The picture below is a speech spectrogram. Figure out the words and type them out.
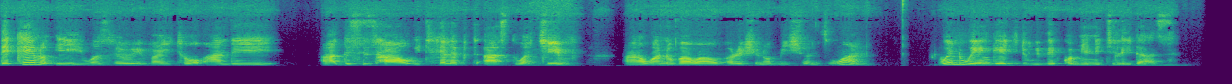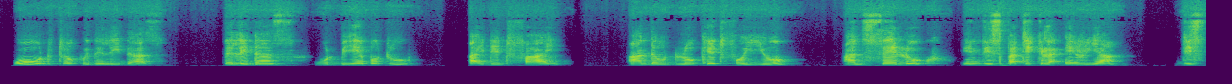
the KLE was very vital, and the, uh, this is how it helped us to achieve uh, one of our operational missions. One, when we engaged with the community leaders, we would talk with the leaders. The leaders would be able to identify and they would locate for you and say, look, in this particular area, this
